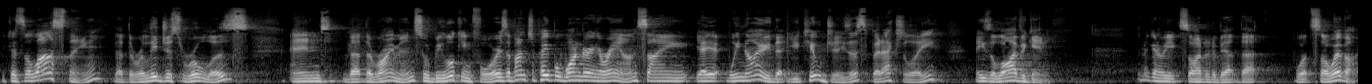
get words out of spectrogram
Because the last thing that the religious rulers and that the Romans would be looking for is a bunch of people wandering around saying, Yeah, we know that you killed Jesus, but actually, he's alive again. They're not going to be excited about that whatsoever.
